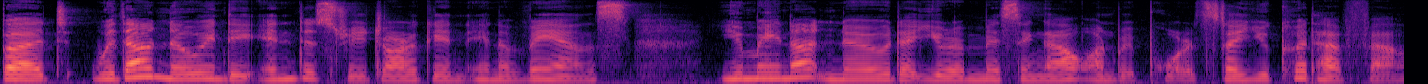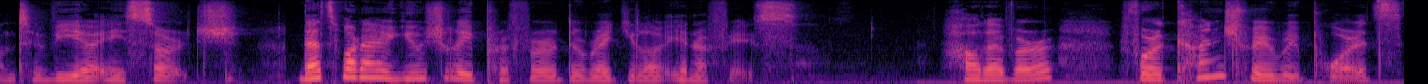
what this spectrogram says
But without knowing the industry jargon in advance, you may not know that you are missing out on reports that you could have found via a search. That's why I usually prefer the regular interface. However, for country reports,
